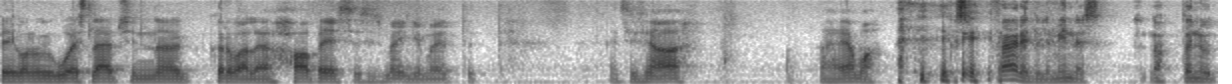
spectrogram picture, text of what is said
B36-st läheb sinna kõrvale HB-sse siis mängima, et, et, et siis jaa, vähe jama kas Fääridele minnes, noh, ta on ju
